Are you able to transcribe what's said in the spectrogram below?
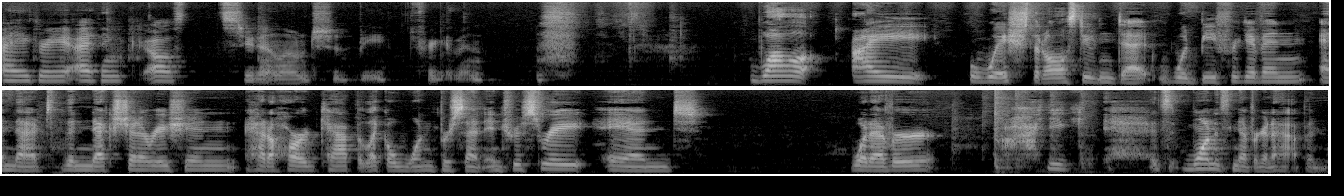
I agree. I think all student loans should be forgiven. while I wish that all student debt would be forgiven and that the next generation had a hard cap at like a 1% interest rate and whatever, you, it's one, it's never going to happen.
